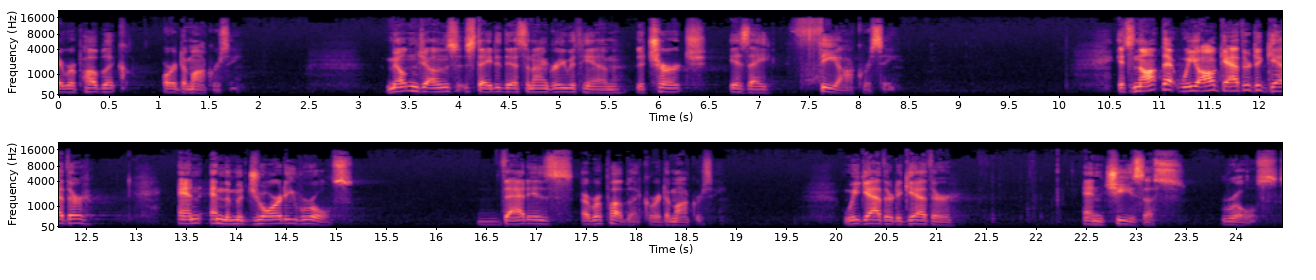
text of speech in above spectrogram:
a republic or a democracy. Milton Jones stated this, and I agree with him the church is a theocracy. It's not that we all gather together and, and the majority rules. That is a republic or a democracy. we gather together and Jesus rules.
